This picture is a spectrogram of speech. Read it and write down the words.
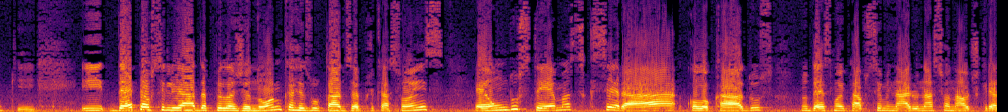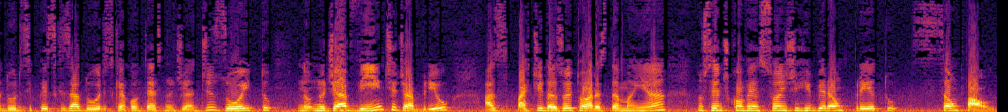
Ok. E DEP auxiliada pela genômica, resultados e aplicações, é um dos temas que será colocados no 18º Seminário Nacional de Criadores e Pesquisadores, que acontece no dia 18, no, no dia 20 de abril, a partir das 8 horas da manhã, no Centro de Convenções de Ribeirão Preto, São Paulo.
